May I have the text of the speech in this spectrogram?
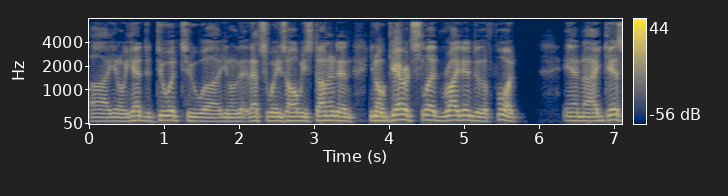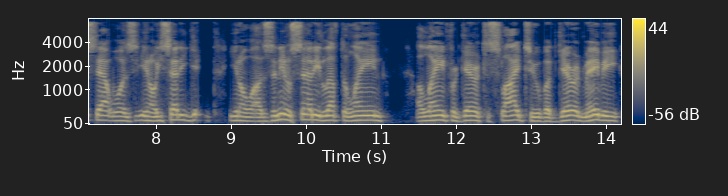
Uh, you know, he had to do it to, uh, you know, that's the way he's always done it. And, you know, Garrett slid right into the foot and I guess that was, you know, he said he, you know, uh, Zunino said he left a lane, a lane for Garrett to slide to, but Garrett maybe,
